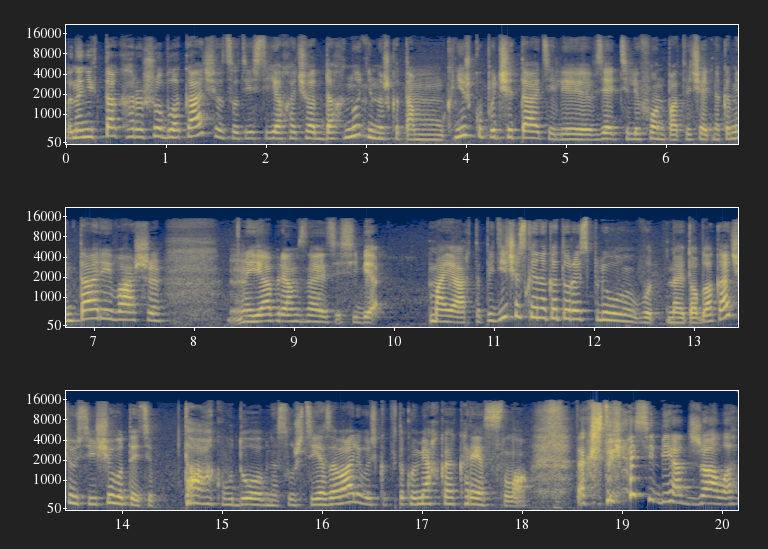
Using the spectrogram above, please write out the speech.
На них так хорошо облокачиваться. Вот если я хочу отдохнуть, немножко там книжку почитать или взять телефон, поотвечать на комментарии ваши. Я прям, знаете, себе моя ортопедическая, на которой сплю, вот на эту облокачиваюсь, еще вот эти так удобно, слушайте, я заваливаюсь, как в такое мягкое кресло. Так что я себе отжала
